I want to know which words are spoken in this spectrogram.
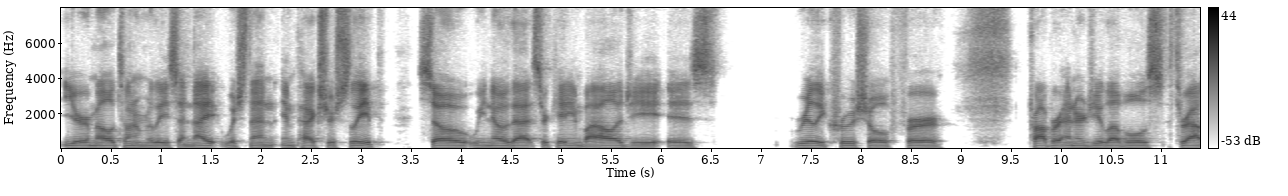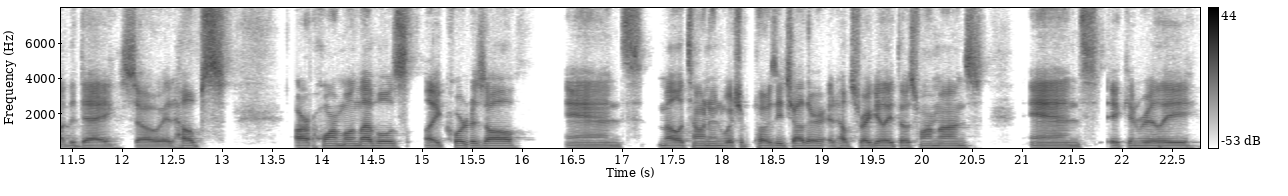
your melatonin release at night, which then impacts your sleep so we know that circadian biology is really crucial for proper energy levels throughout the day. So it helps our hormone levels like cortisol and melatonin, which oppose each other. It helps regulate those hormones and it can really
